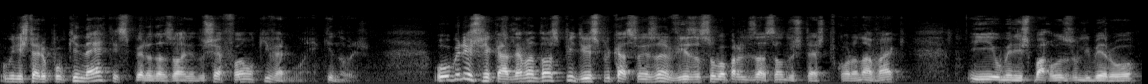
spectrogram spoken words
O Ministério Público inerte, espera das ordens do chefão, que vergonha, que nojo. O ministro Ricardo Lewandowski pediu explicações à Anvisa sobre a paralisação dos testes do Coronavac e o ministro Barroso liberou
